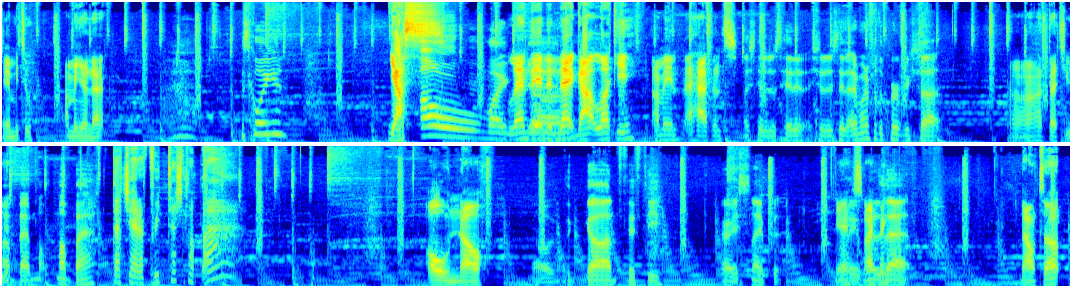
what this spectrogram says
yeah, me too. I'm in your net. It's going in. Yes. Oh my god. Landed in the net, got lucky. I mean, that happens. I should have just hit it. I should have just hit it. I went for the perfect shot. Uh, I thought you. My bad. My, my bad. Thought you had a free touch, my boy. Oh no. Oh, the god 50. All right, snipe it. Yeah, Wait, what is that? Bounce up.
